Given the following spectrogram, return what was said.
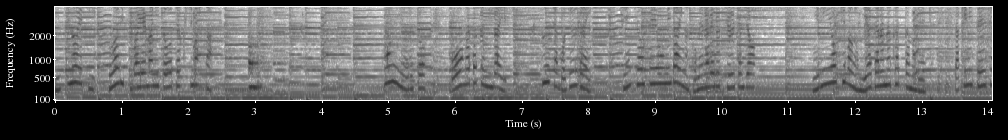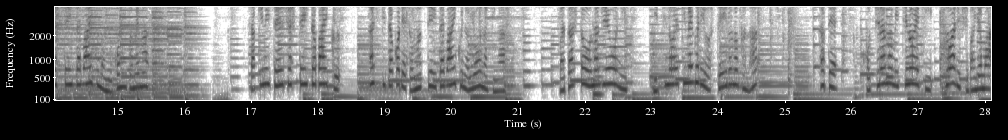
道の駅、ふわり芝山に到着しました。本によると、大型車2台、普通車50台、新商車用2台が止められる駐車場。二輪置き場が見当たらなかったので、先に停車していたバイクの横に止めます。先に停車していたバイク、さっきタコで止まっていたバイクのような気が。私と同じように、道の駅巡りをしているのかな？さて、こちらの道の駅、ふわり芝山。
